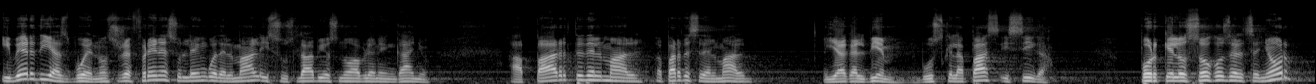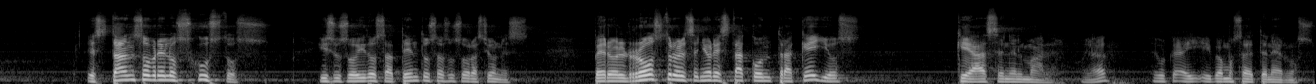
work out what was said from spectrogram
y ver días buenos, refrene su lengua del mal y sus labios no hablen engaño. Aparte del mal, apártese del mal y haga el bien, busque la paz y siga. Porque los ojos del Señor están sobre los justos y sus oídos atentos a sus oraciones. Pero el rostro del Señor está contra aquellos que hacen el mal. Ahí vamos a detenernos.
